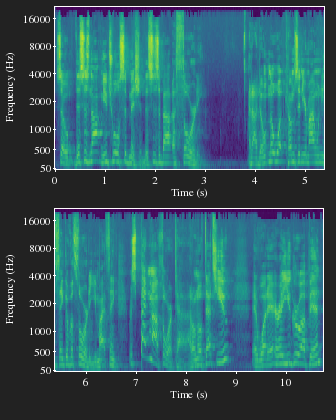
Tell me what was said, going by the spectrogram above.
So this is not mutual submission. This is about authority. And I don't know what comes into your mind when you think of authority. You might think, respect my authority. I don't know if that's you and what area you grew up in.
